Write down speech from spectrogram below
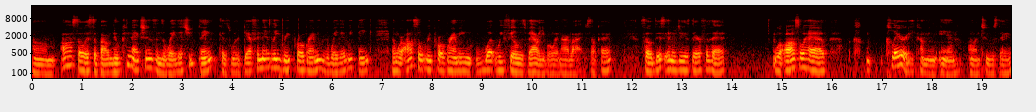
Um, also, it's about new connections and the way that you think, because we're definitely reprogramming the way that we think, and we're also reprogramming what we feel is valuable in our lives. Okay, so this energy is there for that. We'll also have clarity coming in on Tuesday,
